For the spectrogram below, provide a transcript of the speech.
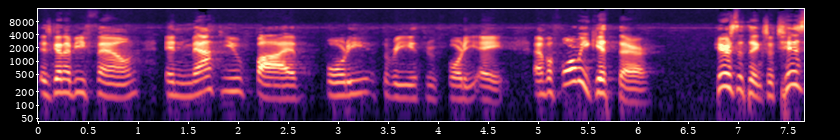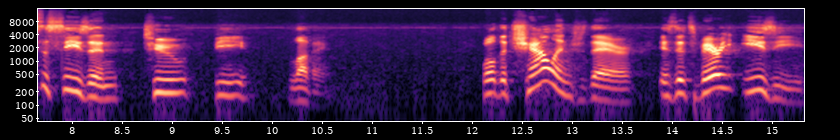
is going to be found in Matthew 5 43 through 48. And before we get there, here's the thing. So, tis the season to be loving. Well, the challenge there is it's very easy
